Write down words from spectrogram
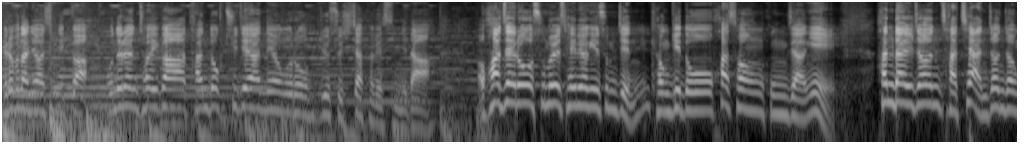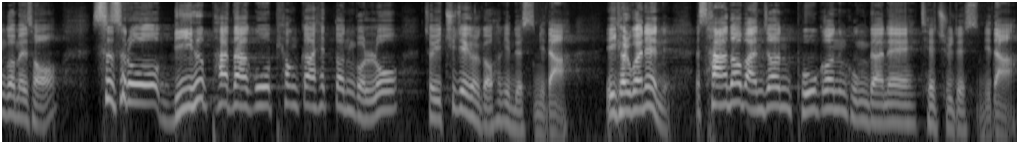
여러분 안녕하십니까? 오늘은 저희가 단독 취재한 내용으로 뉴스 시작하겠습니다. 화재로 23명이 숨진 경기도 화성 공장이 한 달 전 자체 안전 점검에서 스스로 미흡하다고 평가했던 걸로 저희 취재 결과 확인됐습니다. 이 결과는 산업안전보건공단에 제출됐습니다.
